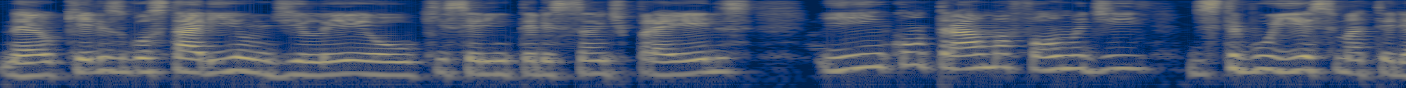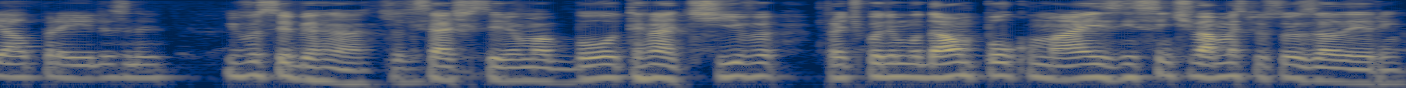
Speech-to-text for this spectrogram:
né? O que eles gostariam de ler ou o que seria interessante para eles e encontrar uma forma de distribuir esse material para eles, né? E você, Bernardo, o que, você acha que seria uma boa alternativa para a gente poder mudar um pouco mais, incentivar mais pessoas a lerem?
